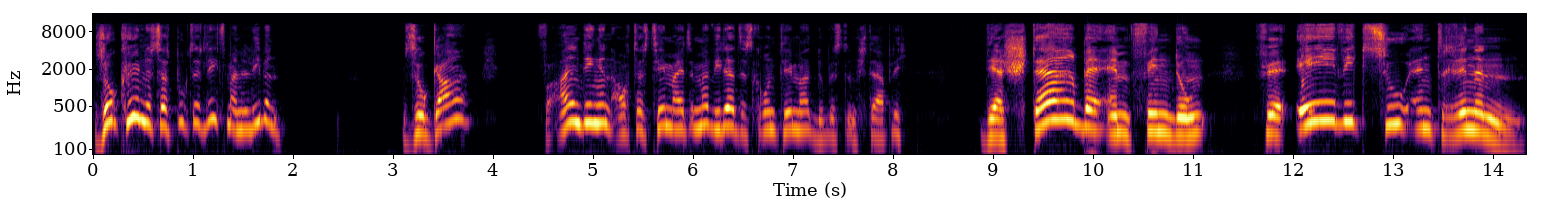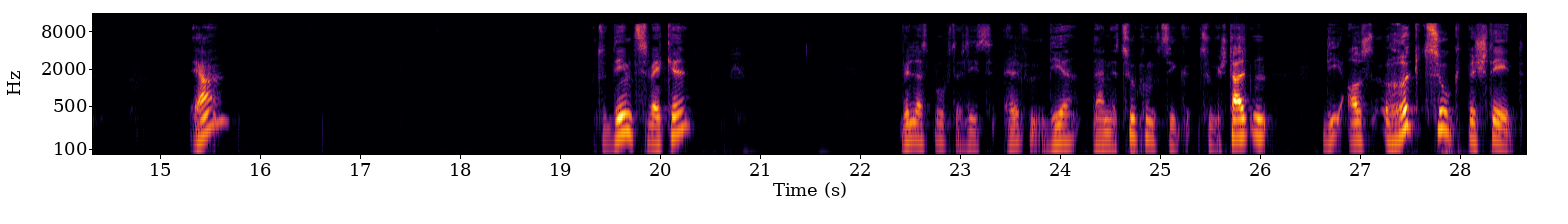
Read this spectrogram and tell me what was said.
So kühn ist das Buch des Lichts, meine Lieben. Sogar, vor allen Dingen auch das Thema jetzt immer wieder, das Grundthema, du bist unsterblich, der Sterbeempfindung für ewig zu entrinnen. Ja? Und zu dem Zwecke will das Buch des Lieds helfen, dir deine Zukunft zu gestalten, die aus Rückzug besteht.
